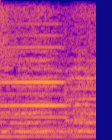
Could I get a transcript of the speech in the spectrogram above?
จ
